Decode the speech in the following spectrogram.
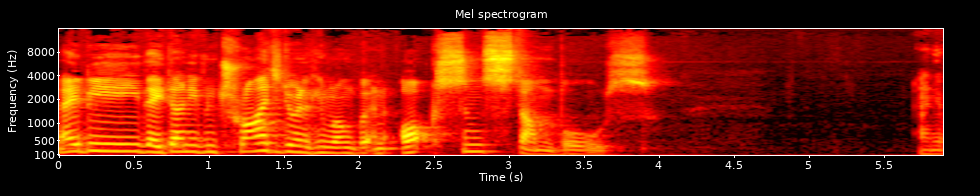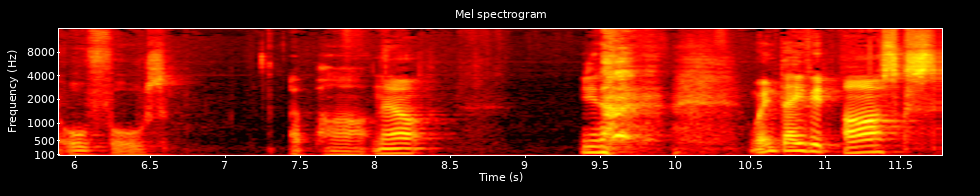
Maybe they don't even try to do anything wrong, but an oxen stumbles and it all falls apart. Now, you know, when David asks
